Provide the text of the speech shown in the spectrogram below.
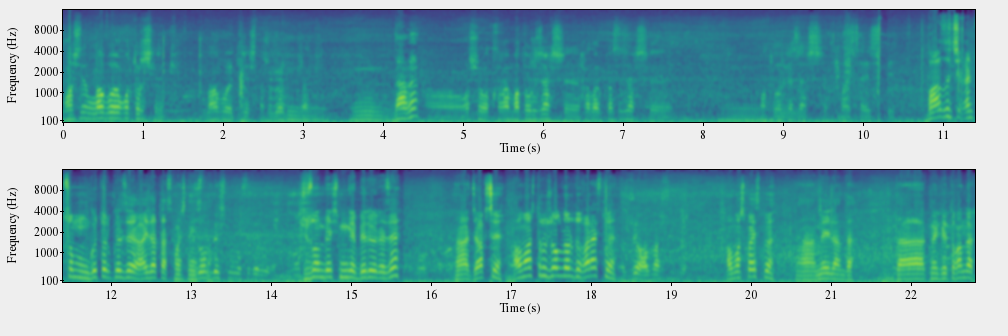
Машинанын лобовойн которуш керек. Лобовой тирешин ошо көрүнүп турат. дагы? Ошо калган мотору жакшы ходовкасы жакшы моторга жакшы май сай ичпейт базычы канча сом көтөрүп келсе айдатасыз машинеңизди беш миң болсо берип берем жүз он беш миңге бере бересиз э а жакшы. Алмаштыруу жолдорду карайсызбы? Жок алмашсыз алмашпайсызбы? А мейли анда так мынакей туугандар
